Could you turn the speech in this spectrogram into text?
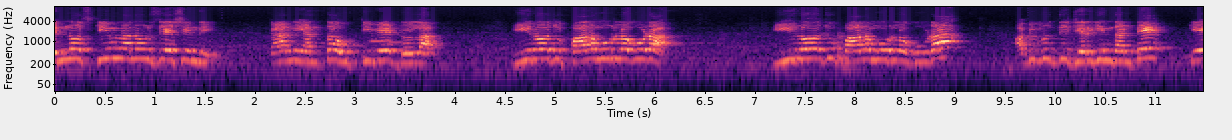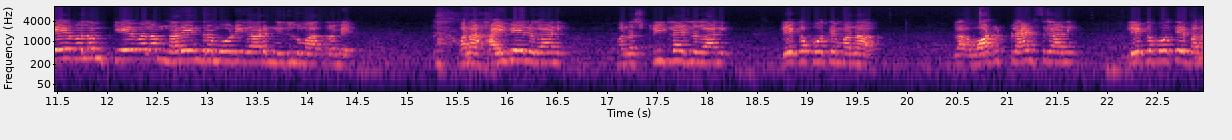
ఎన్నో స్కీములు అనౌన్స్ చేసింది. కానీ అంతా ఉట్టివే డొల్లా. ఈరోజు పాలమూరులో కూడా ఈరోజు పాలమూరులో కూడా అభివృద్ధి జరిగిందంటే కేవలం కేవలం నరేంద్ర మోడీ గారి నిధులు మాత్రమే. మన హైవేలు కానీ మన స్ట్రీట్ లైట్లు కానీ లేకపోతే మన వాటర్ ప్లాంట్స్ కానీ లేకపోతే మన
